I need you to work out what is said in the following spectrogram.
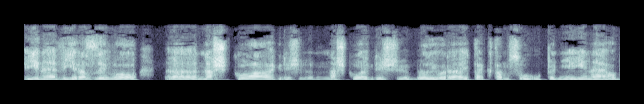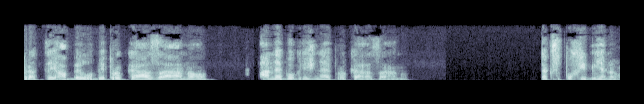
jiné výrazivo. E, na školách, když, na škole, když byl Juraj, tak tam jsou úplně jiné obraty a bylo by prokázáno, anebo když neprokázáno, tak spochybněno,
